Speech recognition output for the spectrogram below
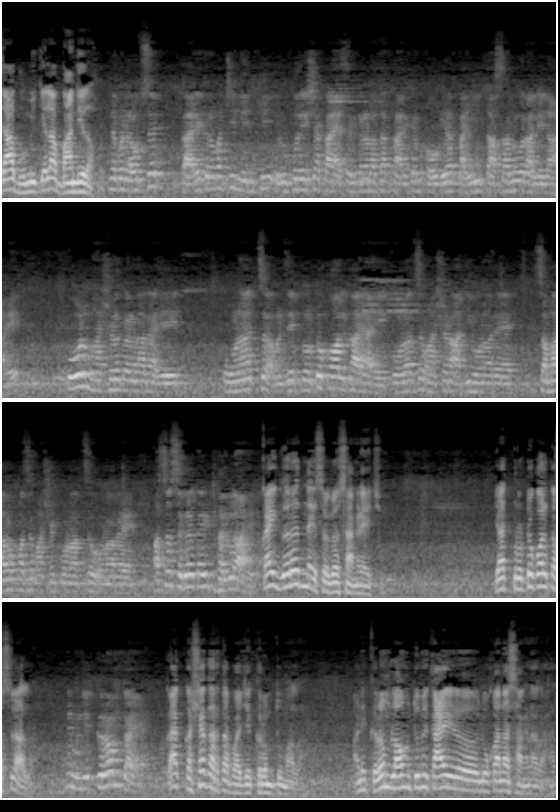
त्या भूमिकेला बांधील आहोत. पण राऊतसाहेब कार्यक्रमाची नेमकी रूपरेषा काय असेल? कारण आता कार्यक्रम अवघ्या काही तासांवर आलेला आहे. कोण भाषण करणार आहे? कोणाचं म्हणजे प्रोटोकॉल काय आहे? कोणाचं भाषण आधी होणार आहे? समारोपाचं भाषण कोणाचं होणार आहे? असं सगळं काही ठरलं आहे? काही गरज नाही सगळं सांगण्याची. यात प्रोटोकॉल कसला आला? नाही म्हणजे क्रम काय आहे? काय कशा करता पाहिजे क्रम तुम्हाला? आणि क्रम लावून तुम्ही काय लोकांना सांगणार आहात?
